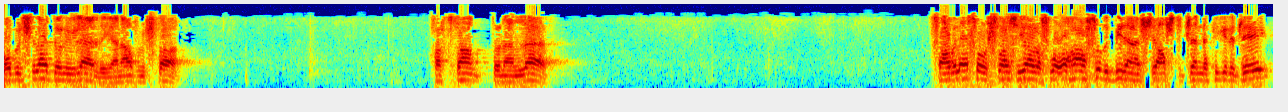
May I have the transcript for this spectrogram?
O birişilər dönüklərdir, yəni 60-da. haçdan dönənlər. Sahabələr soruşdular ki, ya Rasulullah, o hansıdır bir dənə şey, hansıdır cənnətə girəcək?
